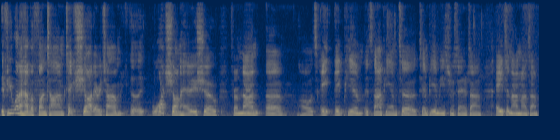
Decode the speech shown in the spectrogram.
if you want to have a fun time, take a shot every time. Uh, watch Sean Hannity's show from nine. Uh, oh, it's eight eight p.m. It's nine p.m. to ten p.m. Eastern Standard Time. Eight to nine my time.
